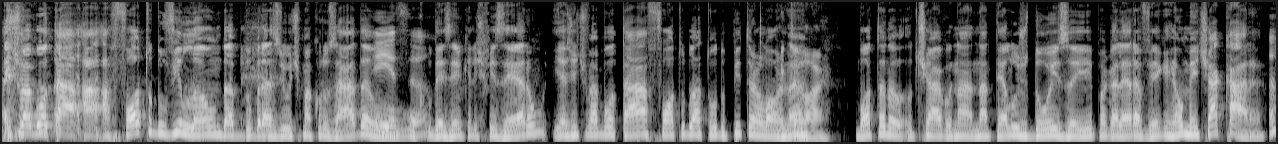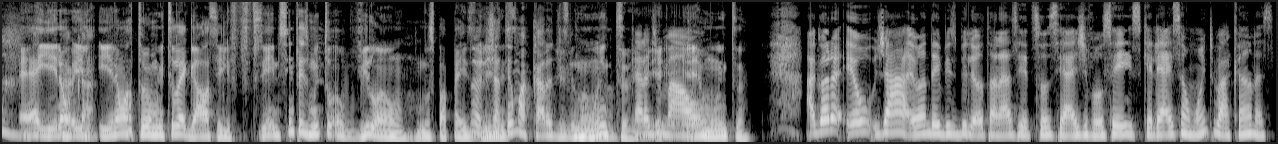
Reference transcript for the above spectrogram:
A gente vai botar a, a foto do vilão da- do Brasil Última Cruzada, o, Isso. o- o desenho que eles fizeram, e a gente vai botar a foto do ator do Peter Lorre, Peter né? Lorre. Bota, no- o Thiago, na, na tela os dois aí pra galera ver que realmente é a cara. É, e ele é, um- É, ele, ele é um ator muito legal, assim, ele, ele sempre fez muito vilão nos papéis Não, ele dele. já tem uma cara de vilão. né? Muito. Cara de É- mal. É, muito. Agora, eu já eu andei bisbilhota nas redes sociais de vocês, que aliás são muito bacanas.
